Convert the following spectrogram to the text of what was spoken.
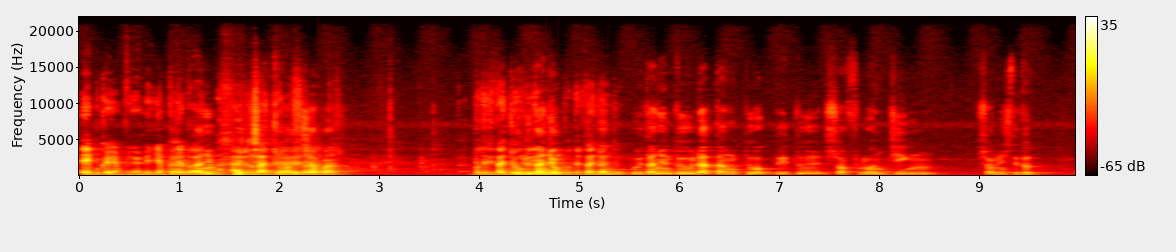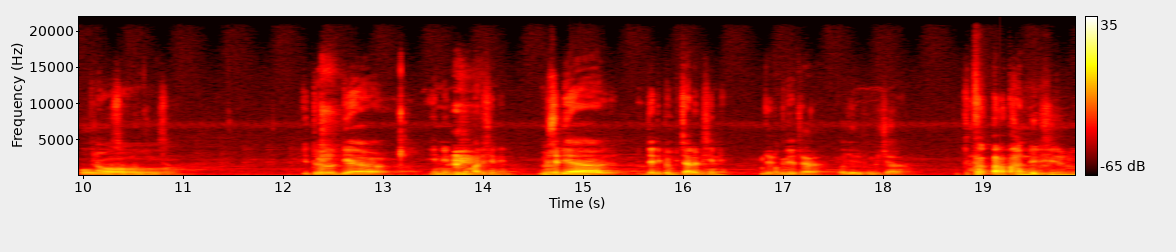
Eh bukan yang punya net, yang punya Eh. Tanjung. Ada Tanjung. Eh, maksudnya. siapa? Putri Tanjung. Putri Tanjung. Putri Tanjung. Putri Tanjung tuh datang tuh waktu itu soft launching Sound Institute. Oh, Oh. Itu dia ini kemarin di sini. Bisa dia jadi pembicara di sini. Jadi pembicara. oh jadi pembicara. Kita tertahan deh di sini lu.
